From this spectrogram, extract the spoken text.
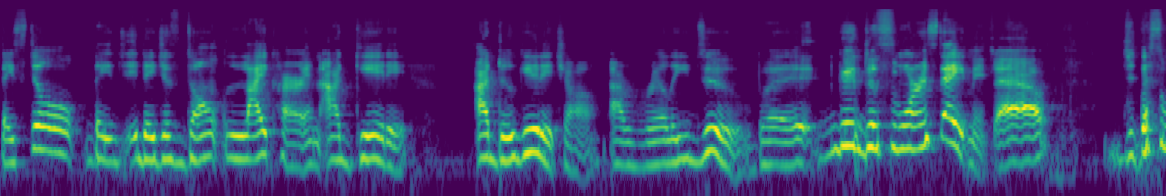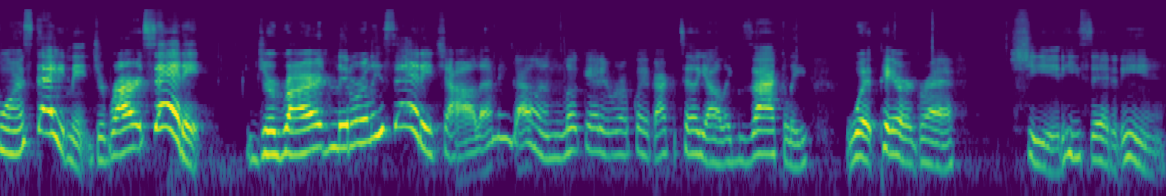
They still they they just don't like her and I get it. I do get it, y'all. I really do. But good the sworn statement, y'all. The sworn statement. Jerrod said it. Jerrod literally said it, y'all. Let me go and look at it real quick. I can tell y'all exactly what paragraph shit he said it in.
